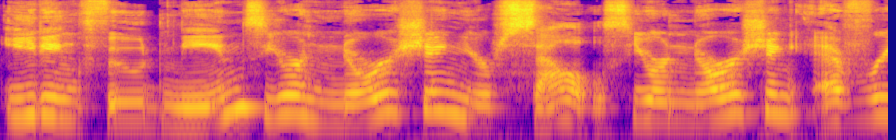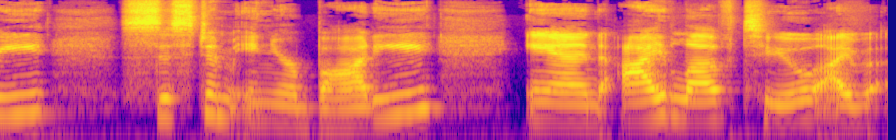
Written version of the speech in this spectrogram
eating food means. You're nourishing your cells. You're nourishing every system in your body. And I love to I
